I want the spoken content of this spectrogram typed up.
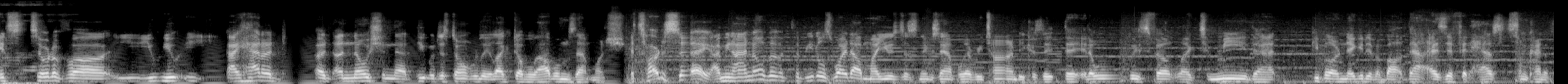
It's sort of uh, you, you I had a, a, a notion that people just don't really like double albums that much. It's hard to say. I mean, I know that the Beatles' White Album I used as an example every time because it, it, it always felt like to me that people are negative about that as if it has some kind of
